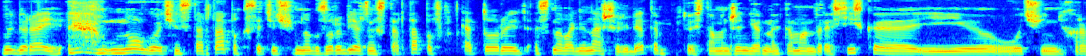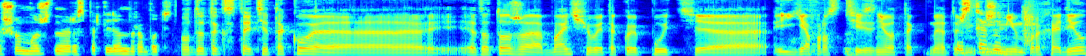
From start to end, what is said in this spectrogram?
выбирай. много очень стартапов, кстати, очень много зарубежных стартапов, которые основали наши ребята. То есть там инженерная команда российская, и очень хорошо можно распределенно работать. Вот это, кстати, такое, это тоже обманчивый такой путь. Я просто через него так на это Расскажи. мимо проходил.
